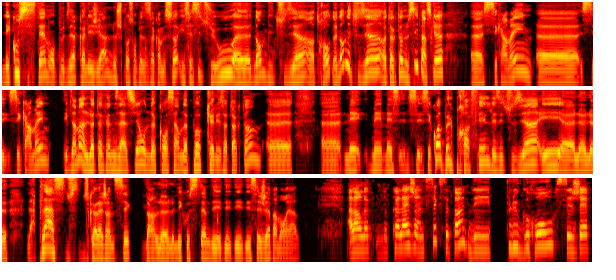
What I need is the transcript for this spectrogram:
l'écosystème, le, on peut dire collégial, je ne sais pas si on peut dire ça comme ça, il se situe où? Euh, le nombre d'étudiants, entre autres, le nombre d'étudiants autochtones aussi parce que euh, c'est quand même, euh, c'est quand même, évidemment, l'autochtonisation ne concerne pas que les Autochtones, euh, mais, mais, mais c'est quoi un peu le profil des étudiants et le, la place du, Collège antique dans l'écosystème des, des, des, cégeps à Montréal? Alors, le, Collège antique, c'est un des plus gros cégeps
